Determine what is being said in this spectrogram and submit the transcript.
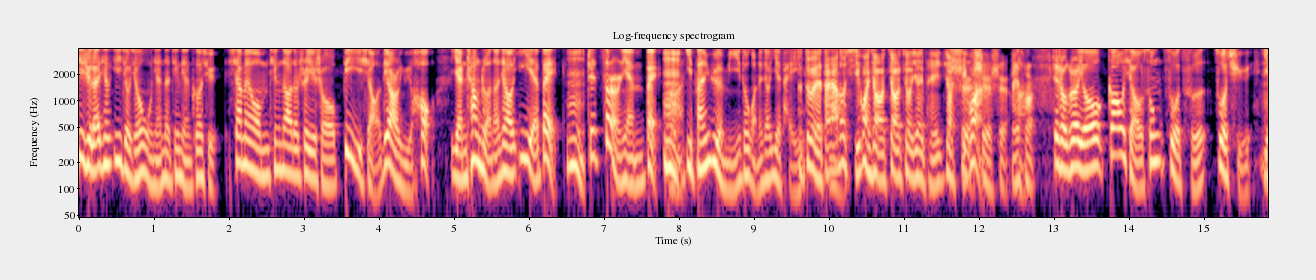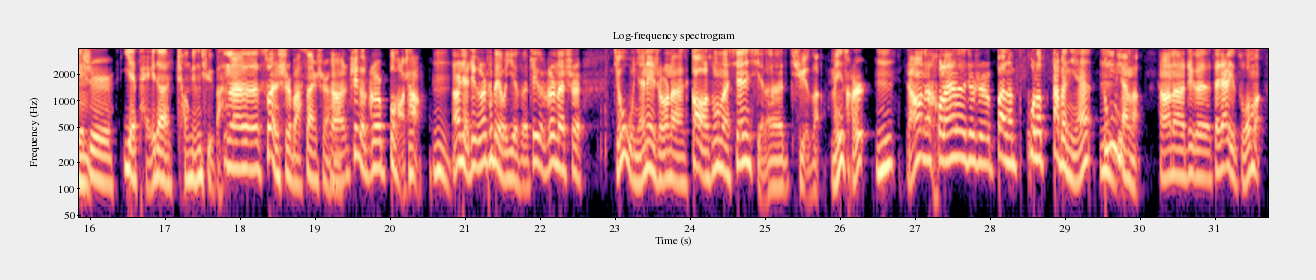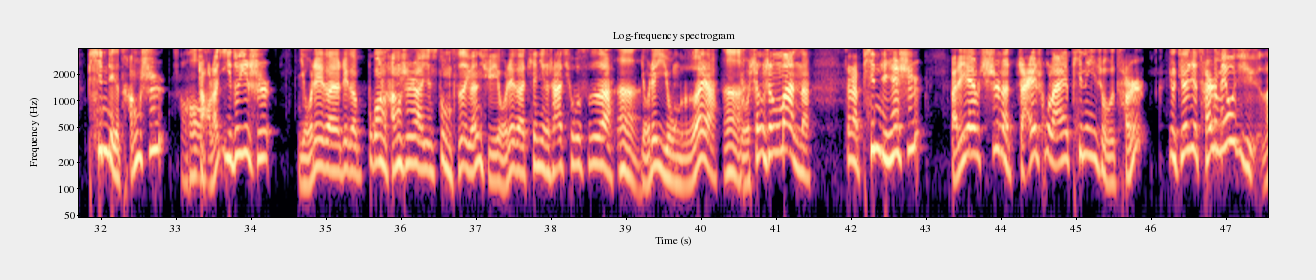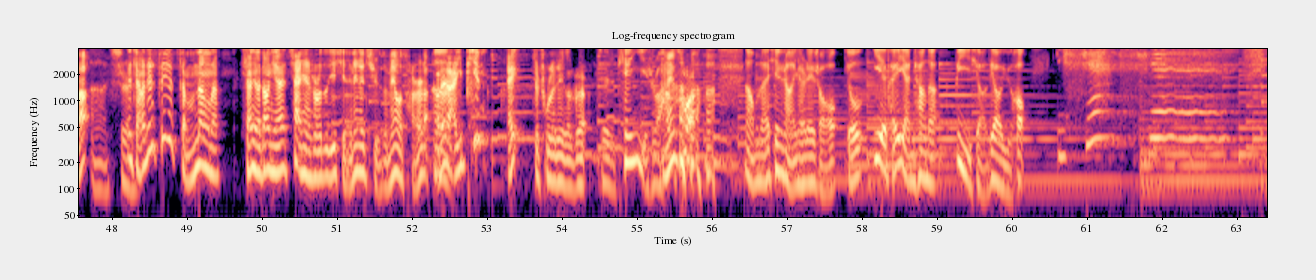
继续来听一九九五年的经典歌曲。下面我们听到的是一首 B 小调雨后，演唱者呢叫叶蓓。嗯，这字儿念蓓啊，一般乐迷都管它叫叶培。对，大家都习惯叫叫叫叶培，叫习惯是是是，没错啊。这首歌由高晓松作词作曲，也是叶培的成名曲吧？那算是吧，算是啊。这个歌不好唱，嗯而且这个歌特别有意思。这个歌呢是九五年那时候呢，高晓松呢先写了曲子，没词儿，嗯，然后呢后来呢就是办了过了大半年，冬天了，然后呢这个在家里琢磨拼这个唐诗，哦。找了一堆诗。有这个这个不光是唐诗啊，宋词元曲，有这个《天净沙·秋思》啊，嗯。有这《咏鹅》呀，嗯。有《声声慢》呢，在那拼这些诗，把这些诗呢摘出来拼了一首词儿，又觉得这词儿都没有曲子，嗯是。就想这这怎么弄呢？想起了当年夏天时候自己写的那个曲子没有词儿的，把这俩一拼，哎，就出了这个歌。这是天意是吧？没错，那我们来欣赏一下这首由叶培演唱的 B 小调雨后。一些些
